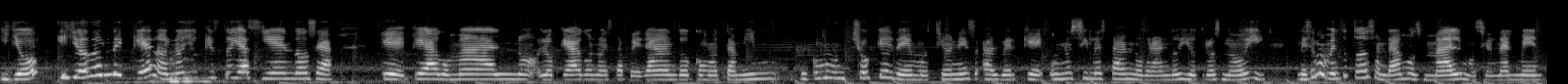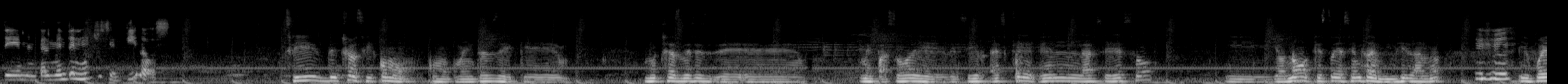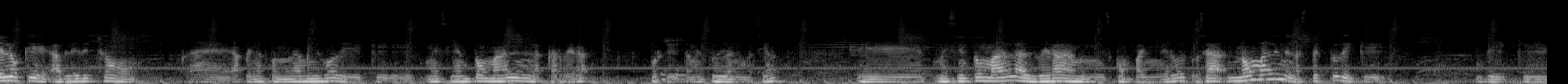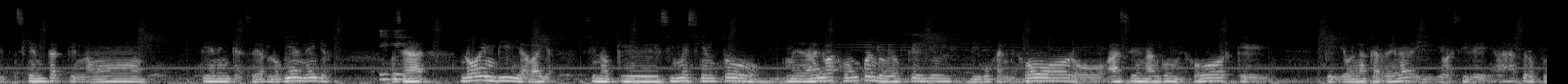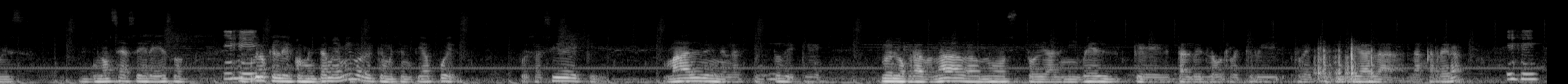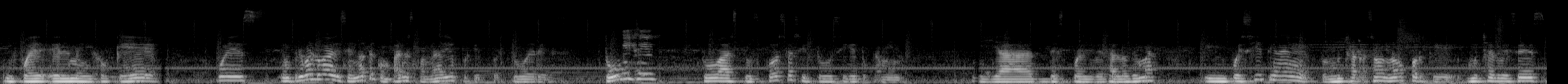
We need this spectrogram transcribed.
¿y yo? ¿Y yo dónde quedo, no? ¿Yo qué estoy haciendo? O sea, ¿qué, qué hago mal? No, lo que hago no está pegando, como también fue como un choque de emociones al ver que unos sí lo estaban logrando y otros no, y en ese momento todos andábamos mal emocionalmente, mentalmente, en muchos sentidos. Sí, de hecho, sí, como, como comentas de que muchas veces eh, me pasó de decir, es que él hace eso y yo no, ¿qué estoy haciendo de mi vida, no? Y fue lo que hablé, de hecho, eh, apenas con un amigo de que me siento mal en la carrera, porque también estudio animación. Eh, me siento mal al ver a mis compañeros, o sea, no mal en el aspecto de que, de que sienta que no tienen que hacerlo bien ellos. O sea, no envidia, vaya, sino que sí me siento, me da el bajón cuando veo que ellos dibujan mejor o hacen algo mejor que, que yo en la carrera y yo así de, ah, pero pues no sé hacer eso. Y fue lo que le comenté a mi amigo de que me sentía pues, pues así de que mal en el aspecto de que no he logrado nada no estoy al nivel que tal vez lo requeriría la, la carrera. Y fue, él me dijo que, pues, en primer lugar dice, no te compares con nadie porque pues tú eres tú, tú haz tus cosas y tú sigue tu camino. Y ya después ves a los demás. Y pues sí tiene pues, mucha razón, ¿no? Porque muchas veces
